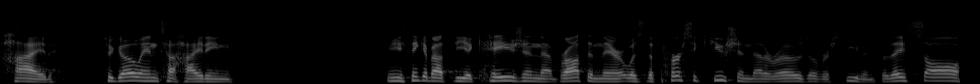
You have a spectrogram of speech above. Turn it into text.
hide, to go into hiding when you think about the occasion that brought them there, it was the persecution that arose over Stephen. So they saw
